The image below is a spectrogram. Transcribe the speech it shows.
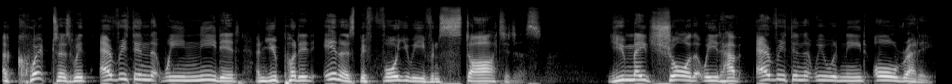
equipped us with everything that we needed and you put it in us before you even started us. You made sure that we'd have everything that we would need already.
